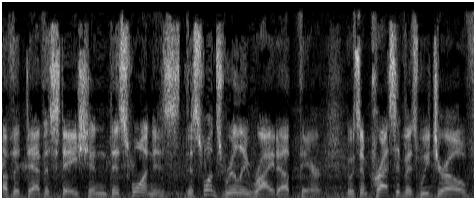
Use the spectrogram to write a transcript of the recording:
of the devastation, this one is this one's really right up there. It was impressive as we drove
